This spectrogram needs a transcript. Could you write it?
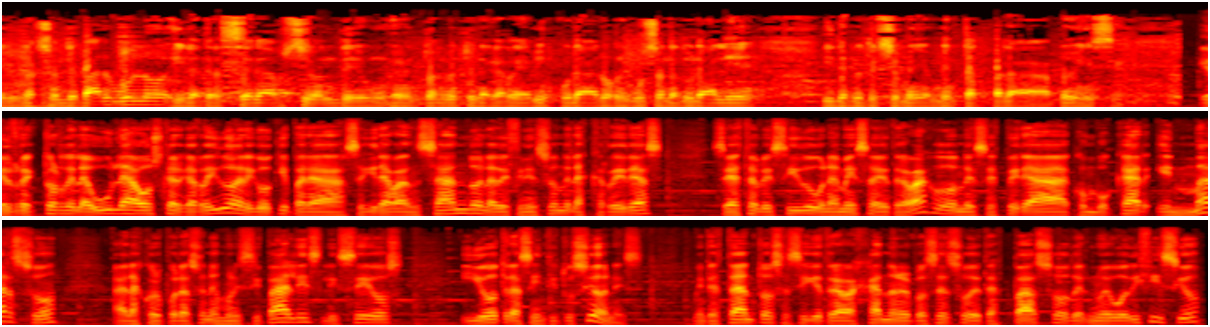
educación de párvulo y la tercera opción de eventualmente una carrera vinculada a los recursos naturales y de protección medioambiental para la provincia. El rector de la ULA, Óscar Garrido, agregó que para seguir avanzando en la definición de las carreras se ha establecido una mesa de trabajo donde se espera convocar en marzo a las corporaciones municipales, liceos y otras instituciones. Mientras tanto, se sigue trabajando en el proceso de traspaso del nuevo edificio,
